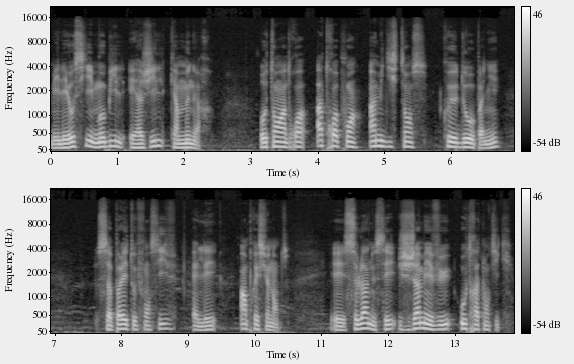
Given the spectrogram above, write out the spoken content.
mais il est aussi mobile et agile qu'un meneur. Autant à droit à 3 points à mi-distance que dos au panier, sa palette offensive, elle est impressionnante. Et cela ne s'est jamais vu outre-Atlantique.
